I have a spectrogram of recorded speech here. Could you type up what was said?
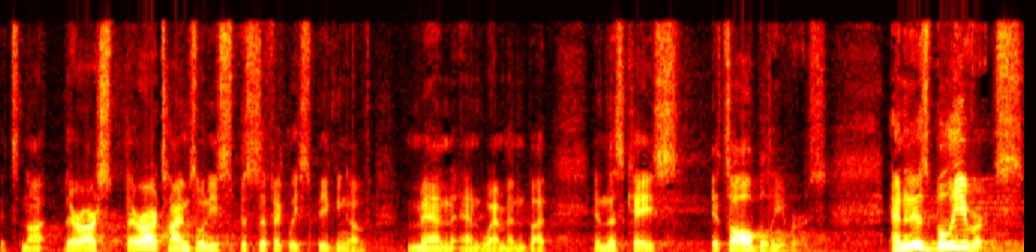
It's not, there are, there are times when he's specifically speaking of men and women, but in this case, it's all believers. And it is believers.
